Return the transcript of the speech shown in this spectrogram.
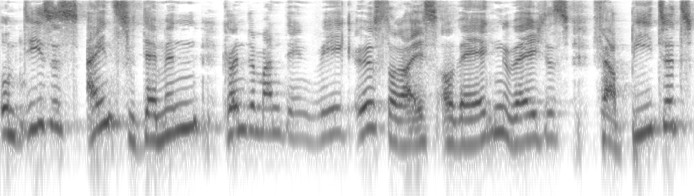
um dieses einzudämmen, könnte man den Weg Österreichs erwägen, welches verbietet,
